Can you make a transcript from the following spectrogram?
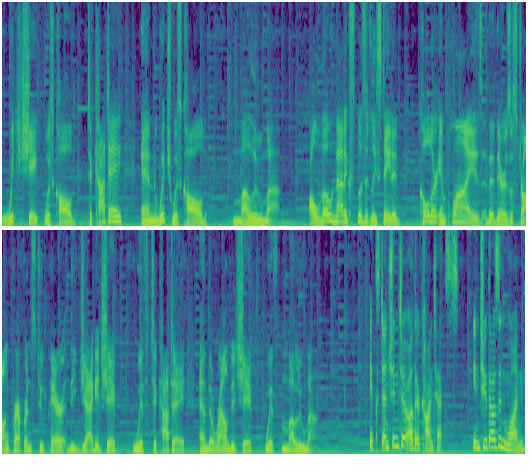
which shape was called Takete and which was called Maluma. Although not explicitly stated, Kohler implies that there is a strong preference to pair the jagged shape with Takete and the rounded shape with Maluma. Extension to other contexts. In 2001,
